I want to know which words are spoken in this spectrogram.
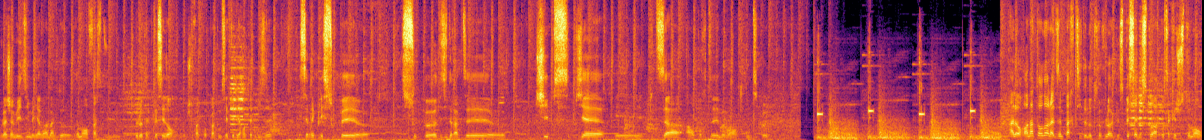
On l'a jamais dit, mais il y avait un McDo vraiment en face de l'hôtel précédent. Donc je ne raconte pas comme c'était bien rentabilisé. Et c'est vrai que les soupers, euh, soupes euh, déshydratées, chips, bière et pizza à emporter me manquent un petit peu. Alors, en attendant la deuxième partie de notre vlog spécial histoire consacré justement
